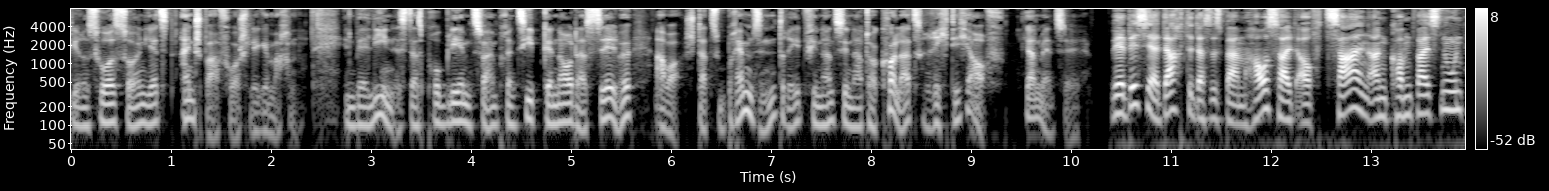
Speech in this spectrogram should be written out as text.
Die Ressorts sollen jetzt Einsparvorschläge machen. In Berlin ist das Problem zwar im Prinzip genau dasselbe, aber statt zu bremsen dreht Finanzsenator Kollatz richtig auf. Jan Menzel. Wer bisher dachte, dass es beim Haushalt auf Zahlen ankommt, weiß nun,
